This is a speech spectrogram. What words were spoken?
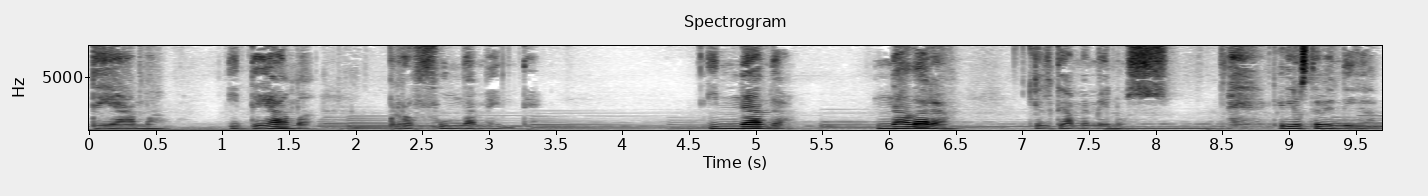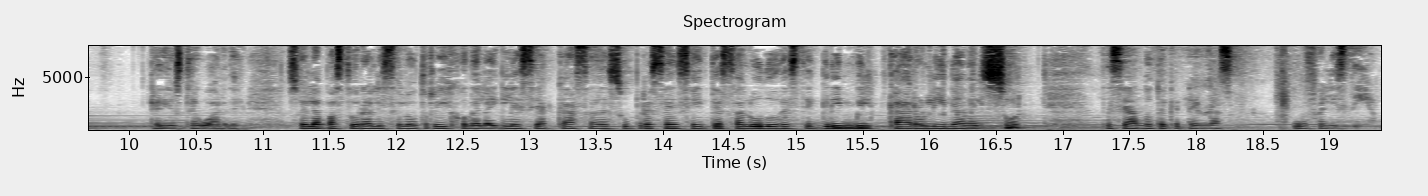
te ama y te ama profundamente. Y nada, nada hará que Él te ame menos. Que Dios te bendiga. Que Dios te guarde. Soy la pastora Lizelot Hijo de la iglesia Casa de Su Presencia y te saludo desde Greenville, Carolina del Sur, deseándote que tengas un feliz día.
